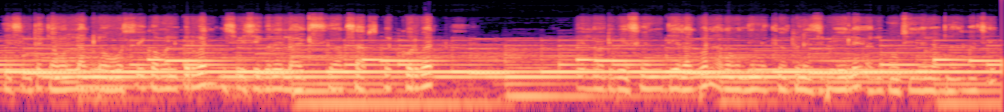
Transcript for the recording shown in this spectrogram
রেসিপিটা কেমন লাগল অবশ্যই কমেন্ট করবেন। বেশি বেশি করে লাইক শেয়ার সাবস্ক্রাইব করবেন। বেল নোটিফিকেশন দিয়ে রাখবেন। আগামী দিন নিত্য নতুন রেসিপি এলে আগে পৌঁছে যাবে আপনাদের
